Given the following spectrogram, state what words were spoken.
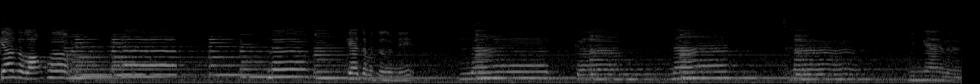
แก้วจะร้องเพิ่มเลิกแก้วจะมาเจอตัวนี้เลิกกันนะเธอยิ่งง่ายเลย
